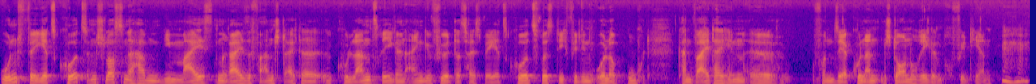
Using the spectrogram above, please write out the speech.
Und für jetzt Kurzentschlossene haben die meisten Reiseveranstalter äh, Kulanzregeln eingeführt. Das heißt, wer jetzt kurzfristig für den Urlaub bucht, kann weiterhin äh, von sehr kulanten Storno-Regeln profitieren. Mhm.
